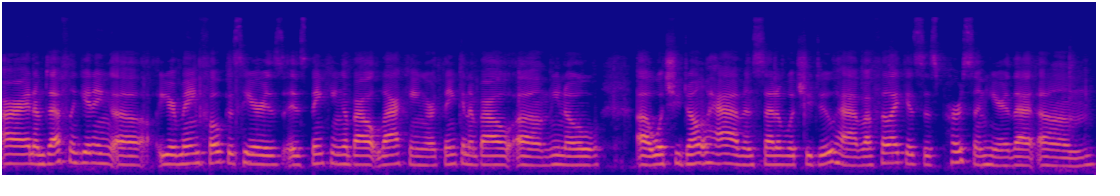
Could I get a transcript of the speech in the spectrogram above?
All right. I'm definitely getting, uh, your main focus here is, is thinking about lacking or thinking about, um, you know, uh, what you don't have instead of what you do have. I feel like it's this person here that um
